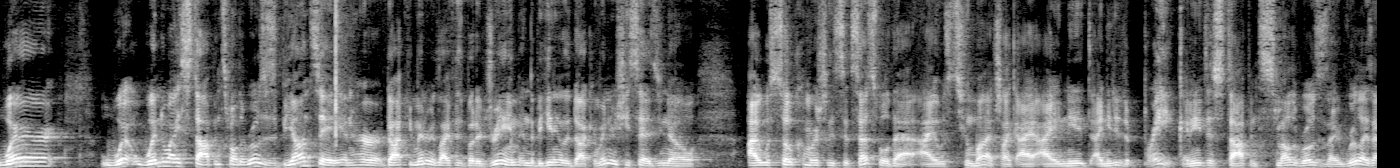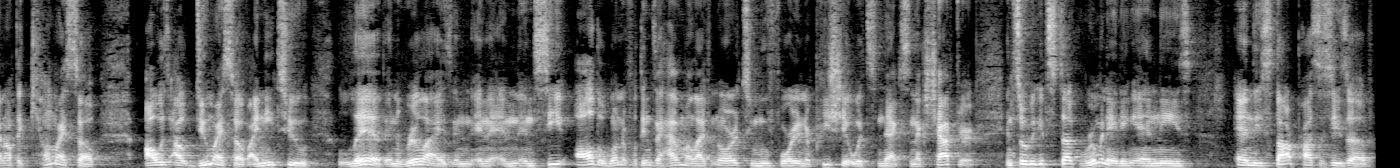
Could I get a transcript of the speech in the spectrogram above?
Where? Where, when do I stop and smell the roses? Beyonce in her documentary "Life Is But a Dream" in the beginning of the documentary, she says, you know, I was so commercially successful that I was too much. Like I, I needed, I needed a break. I needed to stop and smell the roses. I realized I don't have to kill myself, always outdo myself. I need to live and realize and, and, and, and see all the wonderful things I have in my life in order to move forward and appreciate what's next, the next chapter. And so we get stuck ruminating in these and these thought processes of,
